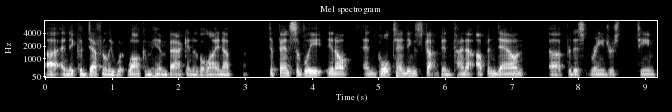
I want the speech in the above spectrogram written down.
Uh, and they could definitely w- welcome him back into the lineup. Defensively, you know, and goaltending's got been kind of up and down uh, for this Rangers team.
